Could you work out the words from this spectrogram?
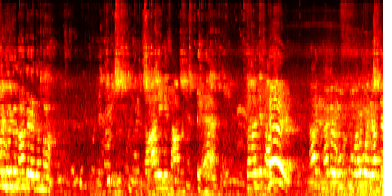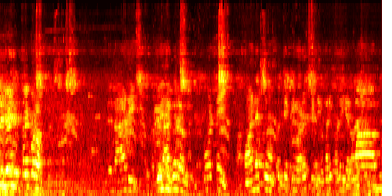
ஐயோ நான் கிடையாதம்மா காலையிலே சாப்பிட்டேன் காலையிலே சாப்பிட்டேன் ஏய் நாடு நகர உப்பு வரும்போது எத்தனை ஏழு கைப்படம்? இந்த நாடு நகரம் கோட்டை. அனைத்து உப்பு சட்டி வர சட்டி மறுப்புல எல்லாமே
